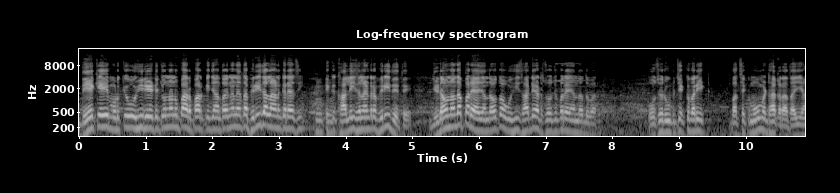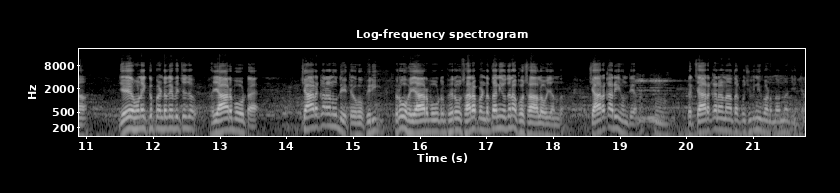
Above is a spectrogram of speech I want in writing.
ਦੇ ਕੇ ਮੁੜ ਕੇ ਉਹੀ ਰੇਟ 'ਚ ਉਹਨਾਂ ਨੂੰ ਭਰ ਭਰ ਕੇ ਜਾਂਦਾ ਇਹਨਾਂ ਨੇ ਤਾਂ ਫ੍ਰੀ ਦਾ ਐਲਾਨ ਕਰਿਆ ਸੀ। ਇੱਕ ਖਾਲੀ ਸਿਲੰਡਰ ਫ੍ਰੀ ਦੇਤੇ। ਜਿਹੜਾ ਉਹਨਾਂ ਦਾ ਭਰਿਆ ਜਾਂਦਾ ਉਹ ਤਾਂ ਉਹੀ 850 'ਚ ਭਰਿਆ ਜਾਂਦਾ ਦੁਬਾਰਾ। ਉਸੇ ਰੂਪ 'ਚ ਇੱਕ ਵਾਰੀ ਇੱਕ- ਬਸ ਇੱਕ ਮੂੰਹ ਮਿੱਠਾ ਕਰਾਤਾ ਜੀ, ਹਾਂ। ਜੇ ਹੁਣ ਇੱਕ ਪਿੰਡ ਦੇ ਵਿੱਚ ਜੋ 1000 ਵੋਟ ਹੈ, ਚਾਰ ਘਰਾਂ ਨੂੰ ਦੇਤੇ ਉਹ ਫ੍ਰੀ ਫਿਰ ਉਹ 1000 ਵੋਟ, ਫਿਰ ਉਹ ਸਾਰਾ ਪਿੰਡ ਤਾਂ ਨਹੀਂ ਉਹਦੇ ਨਾਲ ਖੁਸ਼ਹਾਲ ਹੋ ਜਾਂਦਾ। ਚਾਰ ਘਰ ਹੀ ਹੁੰਦੇ ਆ ਨਾ। ਫਿਰ ਚਾਰ ਘਰਾਂ ਨਾਲ ਤਾਂ ਕੁਝ ਵੀ ਨਹੀਂ ਬਣਦਾ ਉਹਨਾਂ ਚੀਜ਼ਾਂ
